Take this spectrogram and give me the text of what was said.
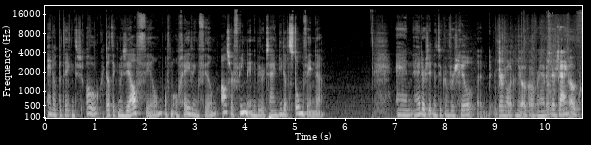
En dat betekent dus ook dat ik mezelf film of mijn omgeving film als er vrienden in de buurt zijn die dat stom vinden. En hè, er zit natuurlijk een verschil, eh, daar zal ik het nu ook over hebben. Er zijn ook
